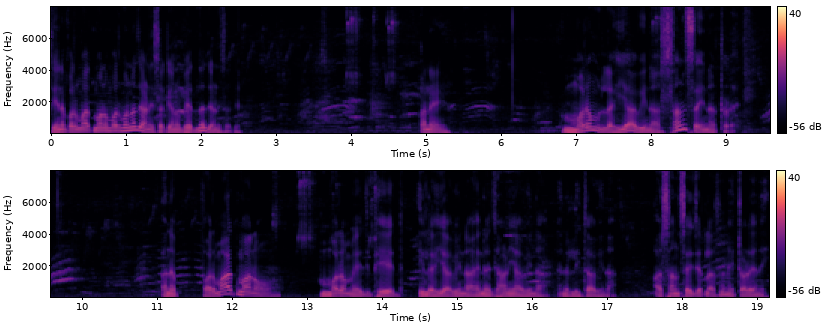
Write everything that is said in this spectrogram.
તેને પરમાત્માનો મર્મ ન જાણી શકે, એનો ભેદ ન જાણી શકે. અને મરમ લહિયા વિના સંશય ન ટળે. અને પરમાત્માનો મરમ એ જ ભેદ એ લહ્યા વિના, એને જાણ્યા વિના, એને લીધા વિના. આ સંશય જેટલા છે ને, એ ટળે નહીં.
